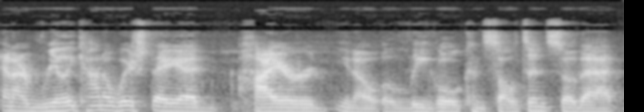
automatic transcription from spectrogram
And I really kind of wish they had hired, you know, a legal consultant so that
